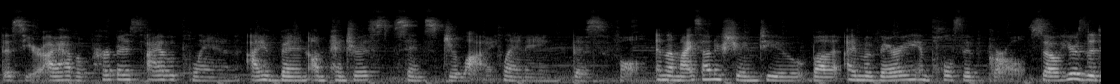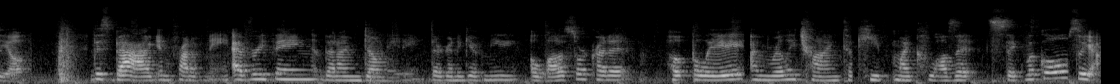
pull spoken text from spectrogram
this year. I have a purpose, I have a plan. I have been on Pinterest since July planning this fall. And that might sound extreme to you, but I'm a very impulsive girl. So here's the deal this bag in front of me, everything that I'm donating, they're gonna give me a lot of store credit hopefully. I'm really trying to keep my closet cyclical. So yeah,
